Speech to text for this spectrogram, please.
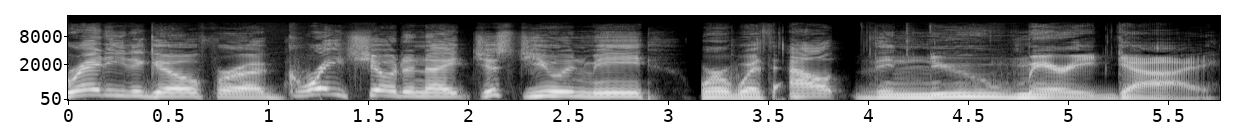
ready to go for a great show tonight. Just you and me. We're without the new married guy.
